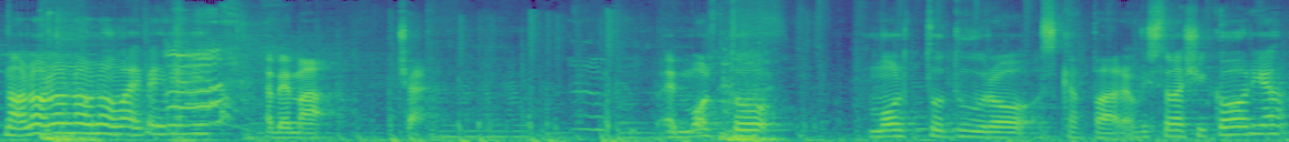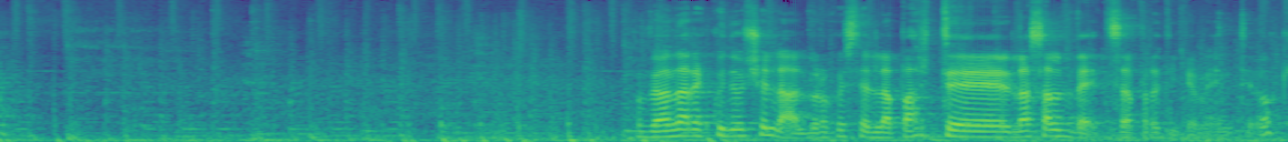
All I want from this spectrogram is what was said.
No, no, no, no, no, vai, vai, vai. Vabbè, ma... Cioè... È molto molto duro scappare. Ho visto la cicoria. Dobbiamo andare qui dove c'è l'albero. Questa è la parte, la salvezza praticamente. Ok.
